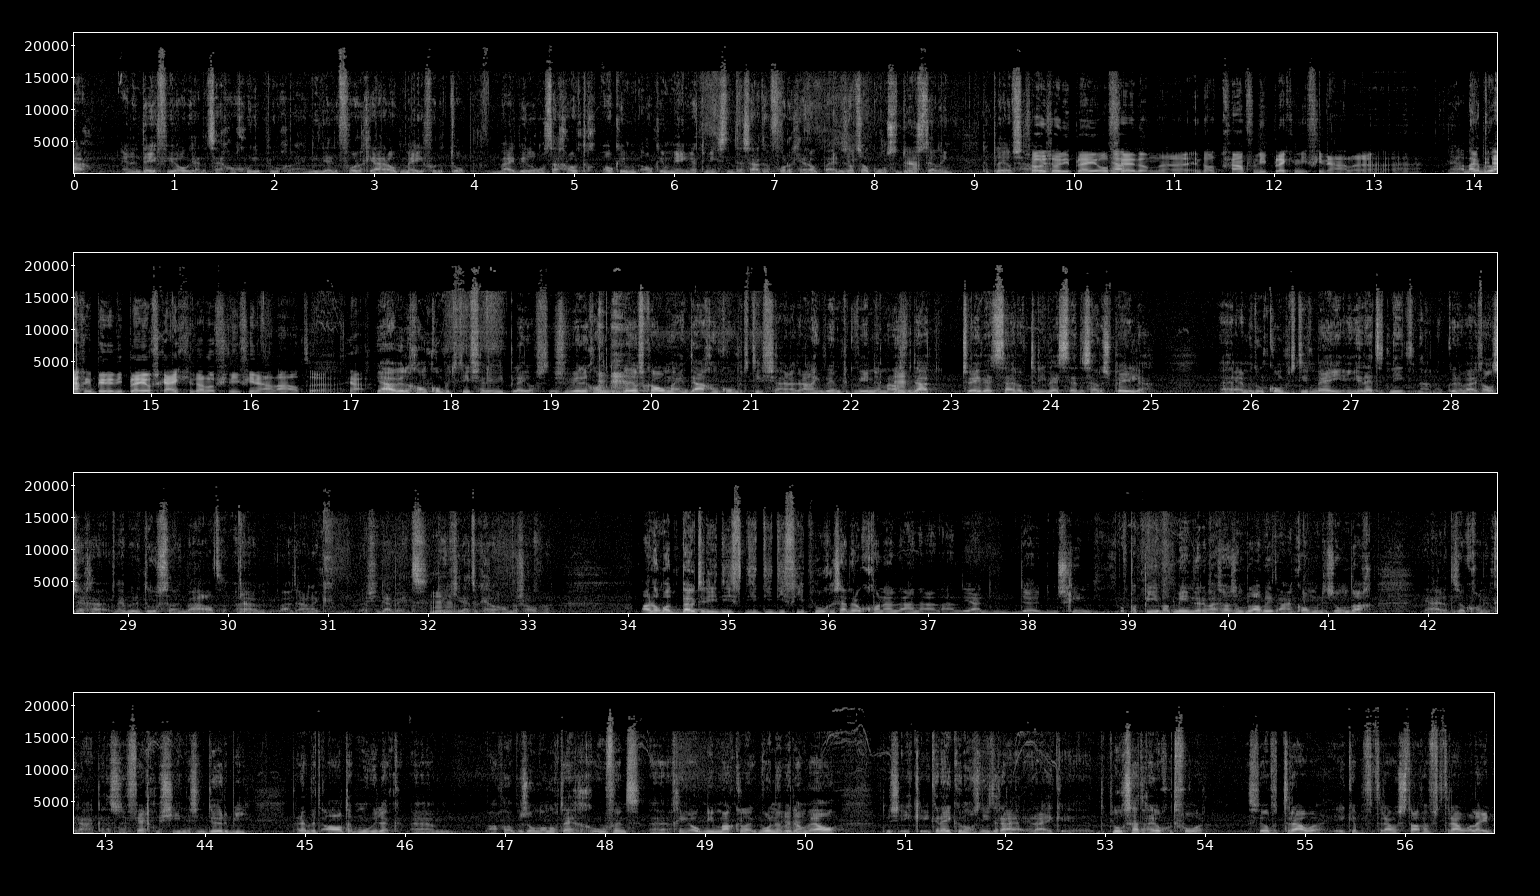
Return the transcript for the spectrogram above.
en een DVO. Ja, dat zijn gewoon goede ploegen. En die deden vorig jaar ook mee voor de top. Wij willen ons daar groot ook in, ook in mengen. Tenminste, daar zaten we vorig jaar ook bij. Dus dat is ook onze doelstelling, de play-offs halen. Sowieso die play-offs, Ja. hè, dan, eh, en dan gaan voor die plek in die finale. eh, Ja, maar bedoel, eigenlijk binnen die play-offs kijk je dan of je die finale haalt. eh, ja. Ja, we willen gewoon competitief zijn in die play-offs. Dus we willen gewoon in de play-offs komen en daar gewoon competitief zijn. Uiteindelijk wil je natuurlijk winnen, maar als we Mhm. daar twee wedstrijden of drie wedstrijden zouden spelen eh, en we doen competitief mee en je redt het niet, nou, dan kunnen wij wel zeggen, we hebben de doelstelling behaald. Ja. Ehm, uiteindelijk, als je daar bent, Mhm. denk je daar natuurlijk heel anders over. Maar nogmaals, buiten die, die, die, die, vier ploegen zijn er ook gewoon aan, aan, aan, aan ja, de, de, de misschien op papier wat minder, maar zoals een blauw-wit aankomende zondag. Ja, dat is ook gewoon een kraker. Dat is een vechtmachine, dat is een derby. Daar hebben we het altijd moeilijk. Ehm, afgelopen zondag nog tegen geoefend. Eh, ging ook niet makkelijk, wonnen we dan Mhm. wel. Dus ik, ik reken ons niet rij- rijk. Eh, De ploeg staat er heel goed voor. Is veel vertrouwen. Ik heb vertrouwen, staf heeft vertrouwen. Alleen,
